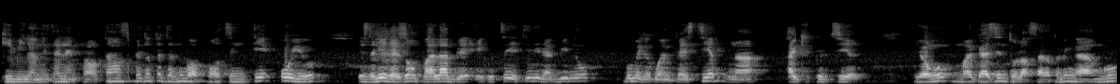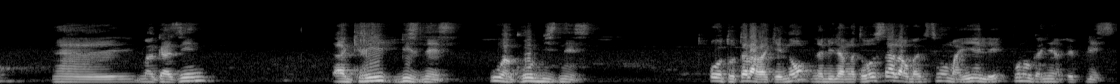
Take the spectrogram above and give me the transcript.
ke bilanga ezali na importance. Mpe totalisa bino baopportunité oyo ezali raison valable ekote etindi na bino bomeka koinvestir na agriculture. Yango magazine tolansaka tobenga yango euh, magazine agri business ou agro business oyo totalaka ke non na bilanga tozosala obakisi mo mayele mpona oganye un peu plus.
